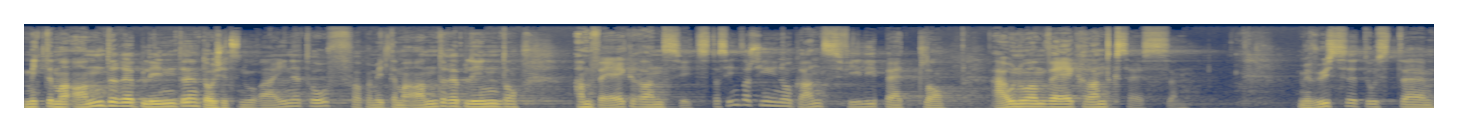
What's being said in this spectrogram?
mit einem anderen Blinden, da ist jetzt nur einer drauf, aber mit einem anderen Blinder am Wegrand sitzt. Da sind wahrscheinlich noch ganz viele Bettler auch nur am Wegrand gesessen. Wir wissen aus, dem,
